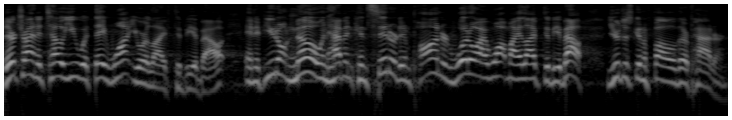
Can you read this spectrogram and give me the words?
They're trying to tell you what they want your life to be about. And if you don't know and haven't considered and pondered, what do I want my life to be about? You're just going to follow their pattern.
